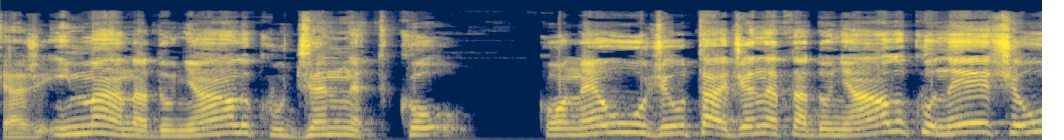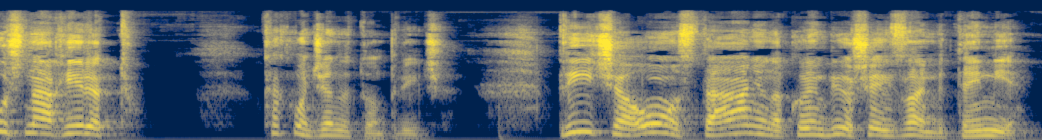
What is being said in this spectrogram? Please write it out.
Kaže, ima na Dunjaluku džennet. Ko, ko ne uđe u taj džennet na Dunjaluku, neće ući na Ahiretu. Kako on džennet on priča? Priča o ovom stanju na kojem bio šeht Islam Temije.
